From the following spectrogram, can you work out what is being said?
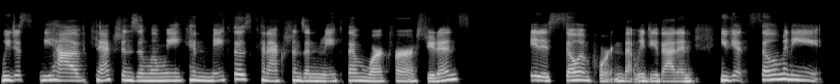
we just we have connections and when we can make those connections and make them work for our students, it is so important that we do that. And you get so many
